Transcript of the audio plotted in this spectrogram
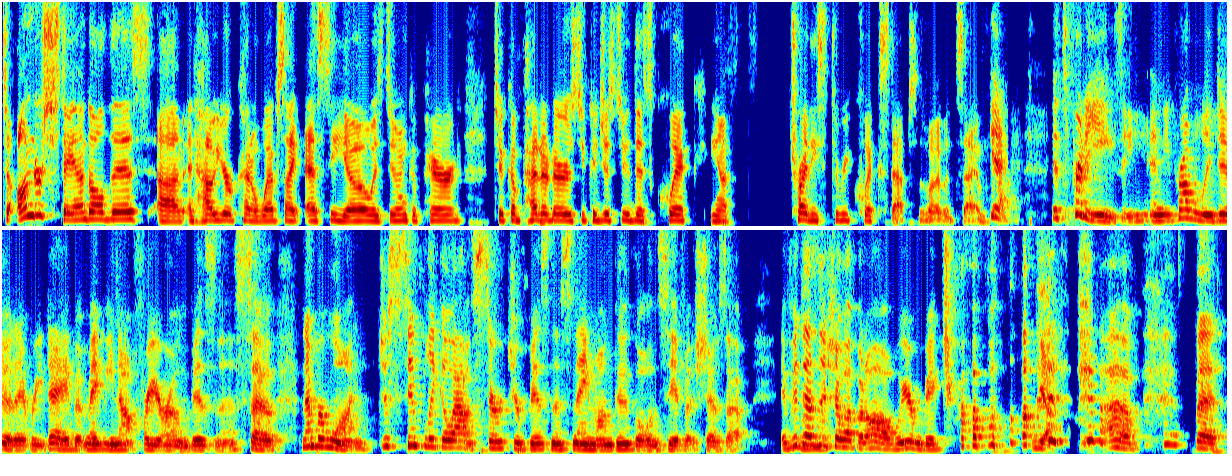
to understand all this um, and how your kind of website seo is doing compared to competitors you could just do this quick you know try these three quick steps is what i would say. Yeah it's pretty easy and you probably do it every day but maybe not for your own business. So number one just simply go out and search your business name on google and see if it shows up if it doesn't mm-hmm. show up at all, we're in big trouble. yeah. um, but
